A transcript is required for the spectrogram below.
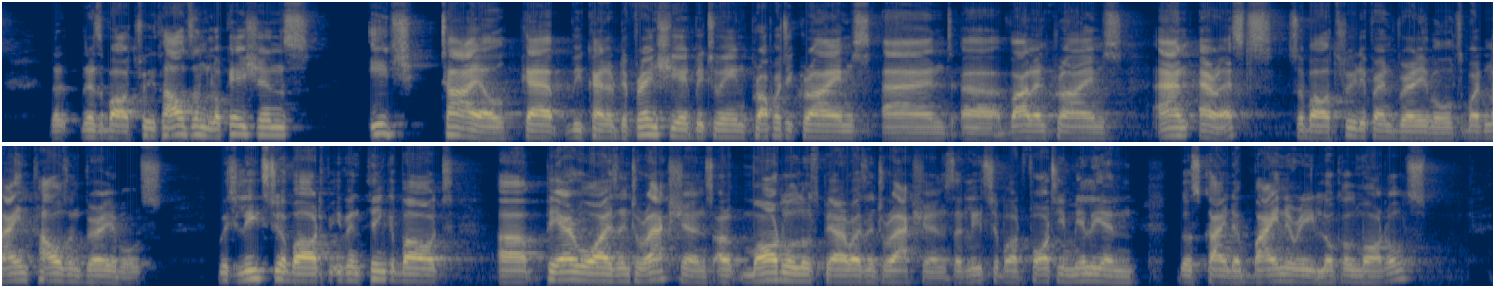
There's about 3,000 locations. Each tile, we kind of differentiate between property crimes and uh, violent crimes and arrests. So about three different variables, about 9,000 variables, which leads to about, even think about uh, pairwise interactions or model those pairwise interactions, that leads to about 40 million those kind of binary local models.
